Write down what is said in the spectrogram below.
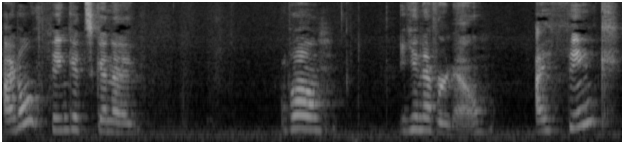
I don't think it's gonna. Well, you never know. I think.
